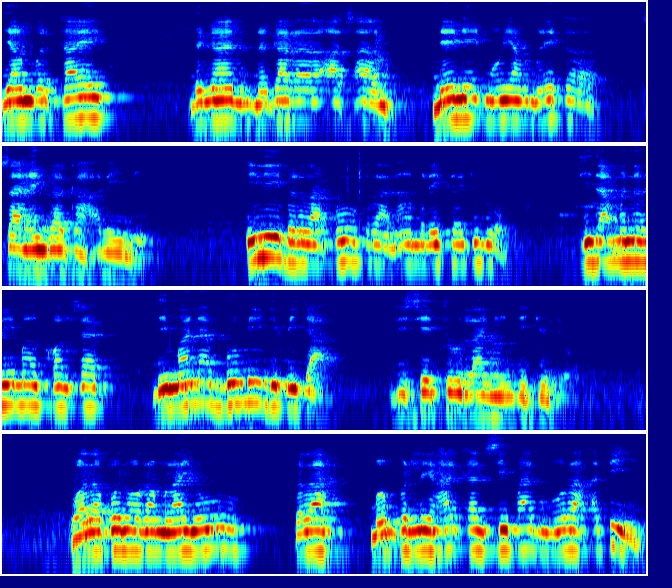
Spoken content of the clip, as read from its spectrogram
yang berkait dengan negara asal nenek moyang mereka sehingga ke hari ini. Ini berlaku kerana mereka juga tidak menerima konsep di mana bumi dipijak, di situ langit dijunjung. Walaupun orang Melayu telah memperlihatkan sifat murah hati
